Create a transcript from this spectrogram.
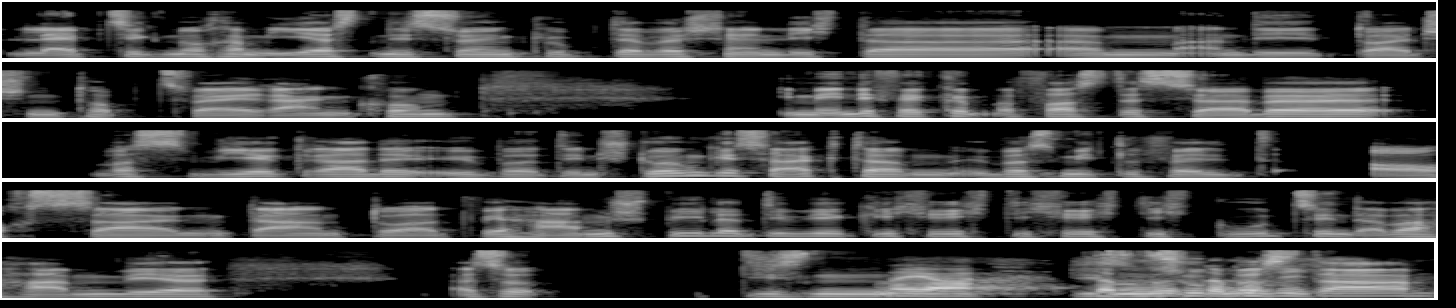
Leipzig noch am ersten ist so ein Club, der wahrscheinlich da ähm, an die deutschen Top 2 rankommt. Im Endeffekt könnte man fast dasselbe, was wir gerade über den Sturm gesagt haben, übers Mittelfeld auch sagen, da und dort. Wir haben Spieler, die wirklich richtig, richtig gut sind, aber haben wir, also diesen, naja, diesen da, Superstar.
